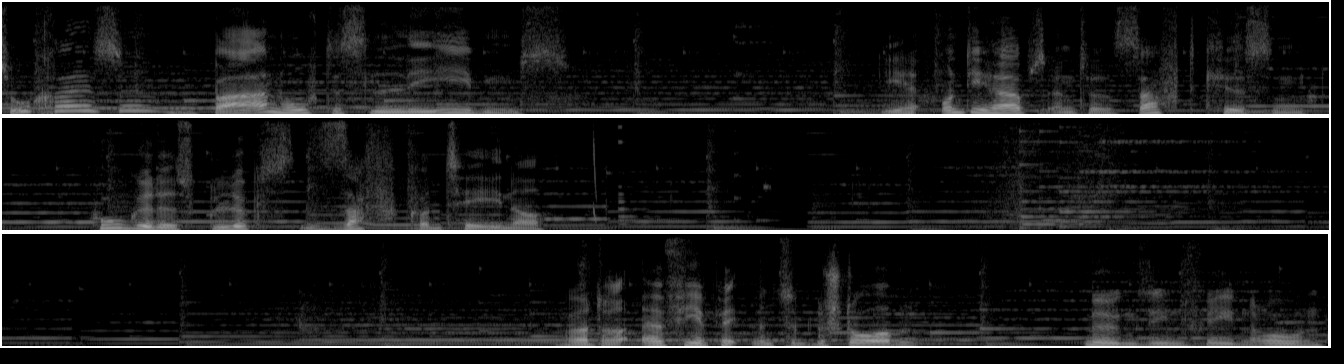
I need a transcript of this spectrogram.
Zugreise, Bahnhof des Lebens. Die, und die Herbstente, Saftkissen, Kugel des Glücks, Saftcontainer. Ja, drei, äh, vier Pikmin sind gestorben. Mögen sie in Frieden ruhen.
